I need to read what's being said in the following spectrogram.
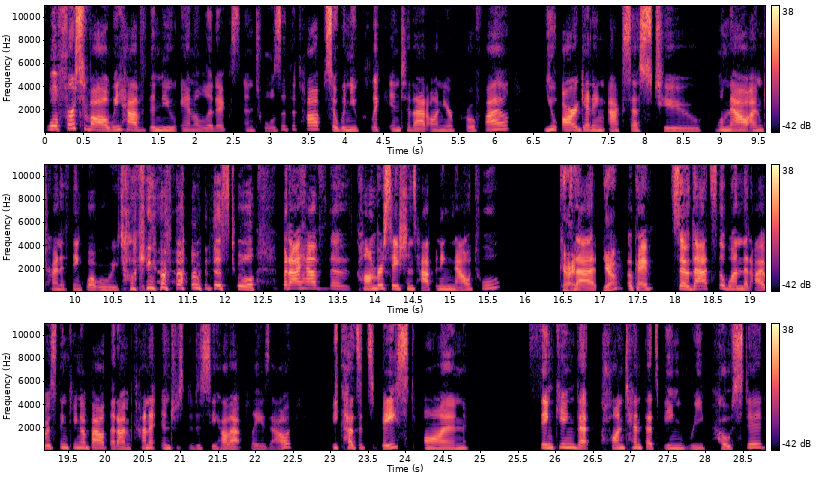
Well, first of all, we have the new analytics and tools at the top. So when you click into that on your profile, you are getting access to. Well, now I'm trying to think what were we talking about with this tool? But I have the conversations happening now tool. Okay. Is that yeah. Okay. So that's the one that I was thinking about that I'm kind of interested to see how that plays out because it's based on thinking that content that's being reposted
